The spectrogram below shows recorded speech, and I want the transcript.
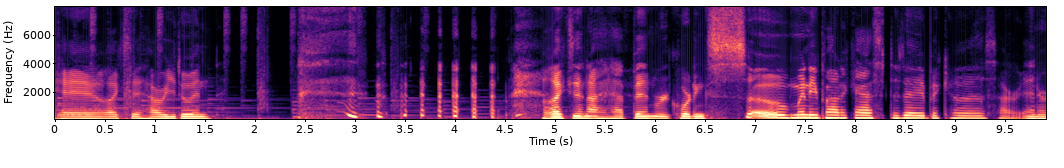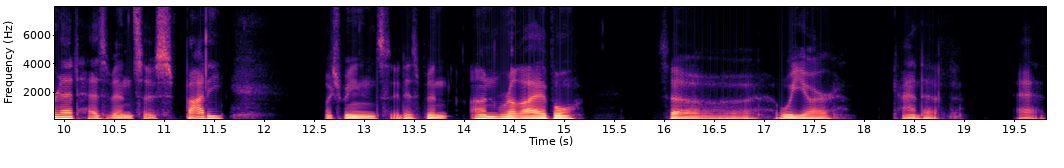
Hey, Alexia, how are you doing? Alexia and I have been recording so many podcasts today because our internet has been so spotty, which means it has been unreliable. So uh, we are kind of at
